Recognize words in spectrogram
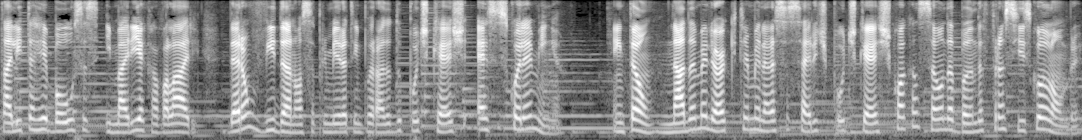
Talita Rebouças e Maria Cavalari, deram vida à nossa primeira temporada do podcast Essa Escolha é Minha. Então, nada melhor que terminar essa série de podcast com a canção da banda Francisco Lombre,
